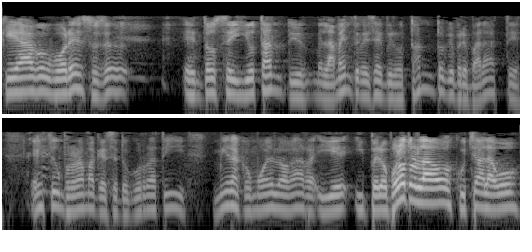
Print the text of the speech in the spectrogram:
¿qué hago por eso? Entonces yo tanto, la mente me decía, pero tanto que preparaste, este es un programa que se te ocurre a ti, mira cómo él lo agarra. Y, y pero por otro lado, escuchaba la voz,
